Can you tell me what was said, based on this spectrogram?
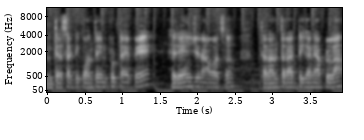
त्यासाठी कोणतं इनपुट टाईप आहे? रेंज नावाचं. त्यानंतर या ठिकाणी आपल्याला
